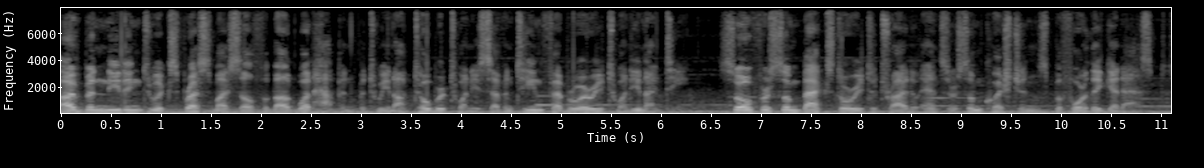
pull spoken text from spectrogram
I've been needing to express myself about what happened between October 2017 February 2019. So, for some backstory to try to answer some questions before they get asked.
